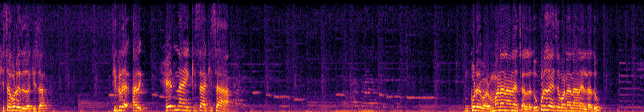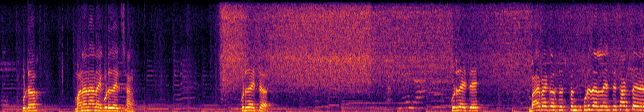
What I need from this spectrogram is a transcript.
खिसा कुठे तुझा खिसा? तिकडे. अरे हेच नाही. खिसा खिसा. कुठे बरं बनाना आणायला चालला. तू कुठे जायचं बनाना आणायला दादू? कुठं? बनाना नाही कुठं जायचं सांग. कुठं जायचं? कुठे जायचंय? बाय बाय करतोस पण कुठे चाललाय ते सांग तर.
